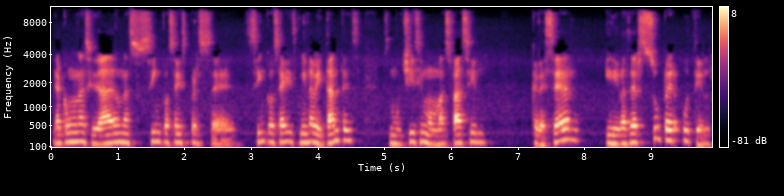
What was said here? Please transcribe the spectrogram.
Ya con una ciudad de unas 5 o 6, 5, 6 mil habitantes, es muchísimo más fácil crecer y va a ser súper útil.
